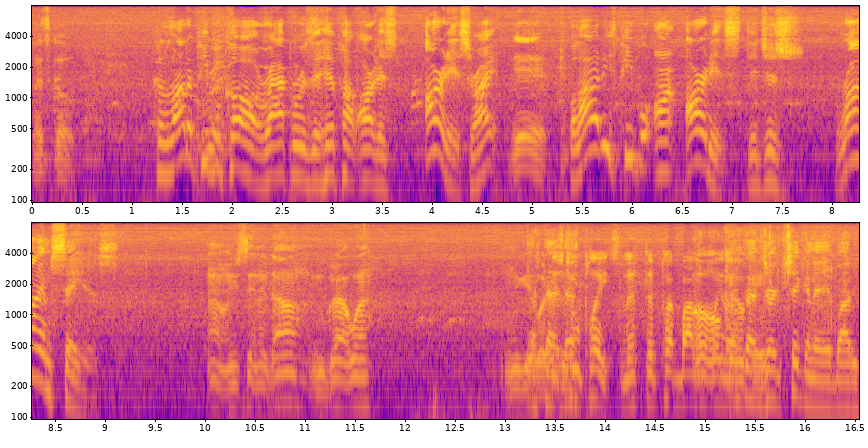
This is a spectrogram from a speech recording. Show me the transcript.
let's go. Cause a lot of people call rappers and hip hop artists artists, right? Yeah. But a lot of these people aren't artists. They're just rhyme sayers. Oh, you sitting it down? You grab one? Let me get That's what that- this Two plates. Lift the pl- bottom Oh, plate okay, up. That's okay. that jerk chicken, everybody.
